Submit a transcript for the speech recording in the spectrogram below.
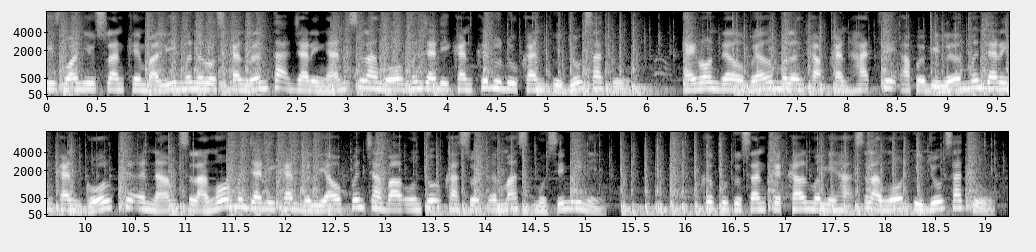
Izwan Yuslan kembali meneruskan rentak jaringan Selangor menjadikan kedudukan 7-1. Aaron Delvel melengkapkan hat-trick apabila menjaringkan gol ke-6 Selangor menjadikan beliau pencabar untuk kasut emas musim ini. Keputusan kekal memihak Selangor 7-1.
